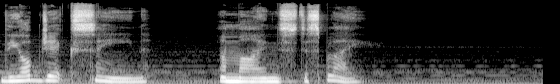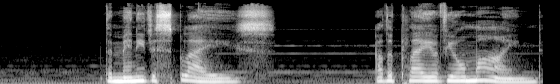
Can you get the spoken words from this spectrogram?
The objects seen are mind's display. The many displays are the play of your mind.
